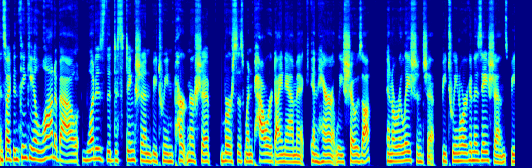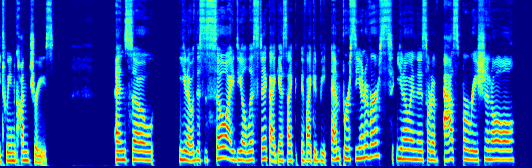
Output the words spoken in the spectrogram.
And so I've been thinking a lot about what is the distinction between partnership versus when power dynamic inherently shows up in a relationship between organizations, between countries. And so, you know, this is so idealistic. I guess I, if I could be Empress Universe, you know, in this sort of aspirational,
